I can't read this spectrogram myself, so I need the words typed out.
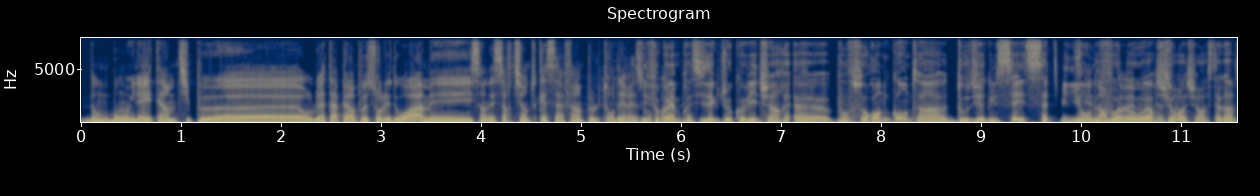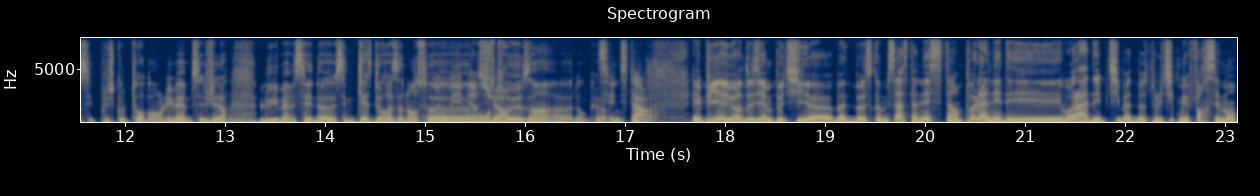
Donc bon, il a été un petit peu, euh, on lui a tapé un peu sur les doigts, mais il s'en est sorti. En tout cas, ça a fait un peu le tour des réseaux. Il faut quoi. quand même préciser que Djokovic, hein, euh, pour se rendre compte, hein, 12,7 millions C'est de même, followers sur, sur Instagram, c'est plus que le tournoi en lui-même. Mm. Lui-même, c'est une, une caisse de résonance Oui, oui, euh, monstrueuse. Hein, donc, C'est une star. Et puis il y a eu un deuxième petit bad buzz comme ça cette année. C'était un peu l'année des voilà des petits bad buzz politiques, mais forcément,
